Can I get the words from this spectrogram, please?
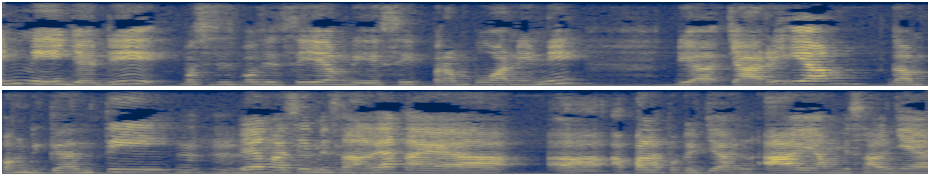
ini, jadi posisi-posisi yang diisi perempuan ini dia cari yang gampang diganti. Mm-mm. Ya nggak sih misalnya kayak uh, apalah pekerjaan A yang misalnya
